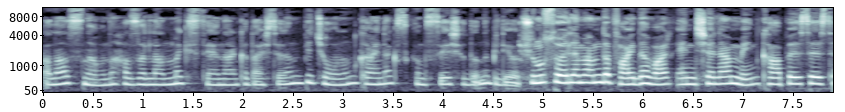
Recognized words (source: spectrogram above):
alan sınavına hazırlanmak isteyen arkadaşların birçoğunun kaynak sıkıntısı yaşadığını biliyorum. Şunu söylememde fayda var. Endişelenmeyin. KPSS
